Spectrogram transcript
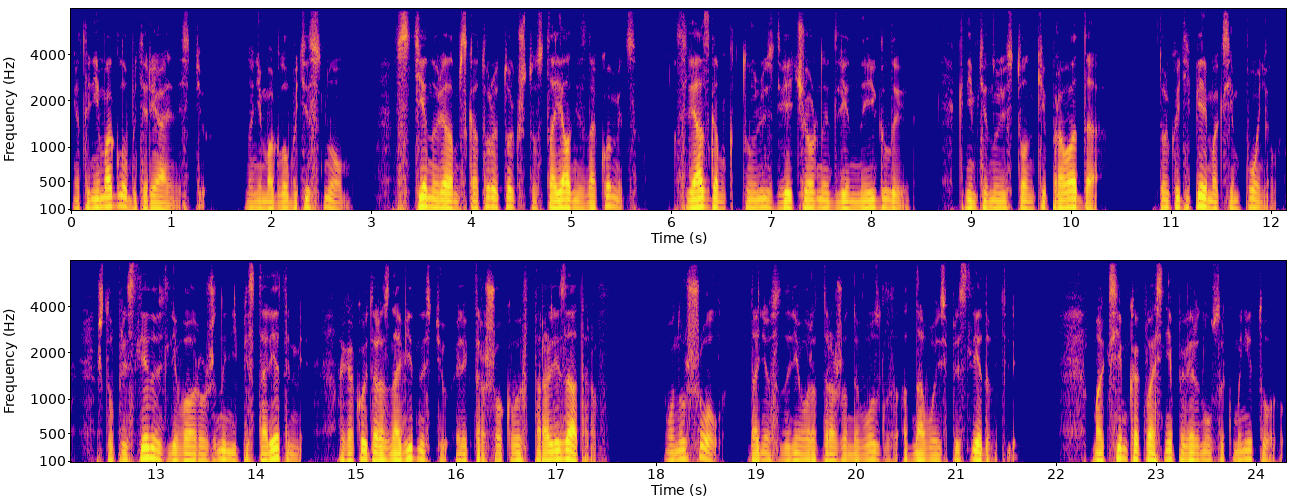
Это не могло быть реальностью, но не могло быть и сном. В стену, рядом с которой только что стоял незнакомец, с лязгом ткнулись две черные длинные иглы. К ним тянулись тонкие провода. Только теперь Максим понял, что преследователи вооружены не пистолетами, а какой-то разновидностью электрошоковых парализаторов. Он ушел, донесся до него раздраженный возглас одного из преследователей. Максим как во сне повернулся к монитору.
